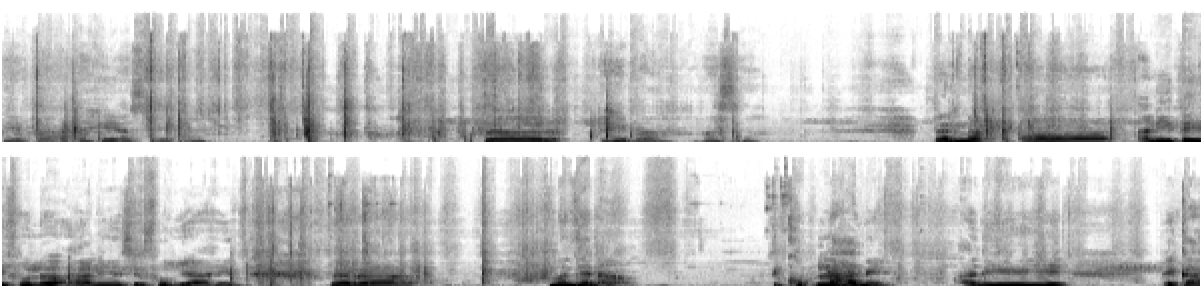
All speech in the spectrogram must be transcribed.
हे पा आता हे असं तर हे बा असं. तर ना आणि इथेही फुलं आणि असे फुगे आहेत. तर म्हणजे ना ती खूप लहान आहे. आणि एका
